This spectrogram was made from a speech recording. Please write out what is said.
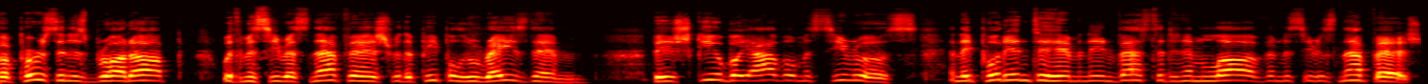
a person is brought up with mesiras nefesh for the people who raised him, and they put into him and they invested in him love and mesiras nefesh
